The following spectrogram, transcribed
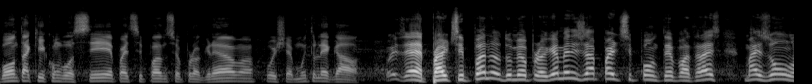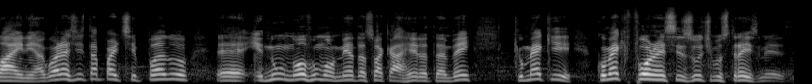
Bom estar aqui com você, participando do seu programa. Poxa, é muito legal. Pois é, participando do meu programa, ele já participou um tempo atrás, mas online. Agora a gente está participando é, num novo momento da sua carreira também. Como é, que, como é que foram esses últimos três meses?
